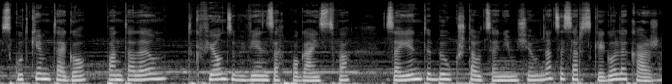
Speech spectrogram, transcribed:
Skutkiem tego Pantaleon, tkwiąc w więzach pogaństwa, zajęty był kształceniem się na cesarskiego lekarza.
